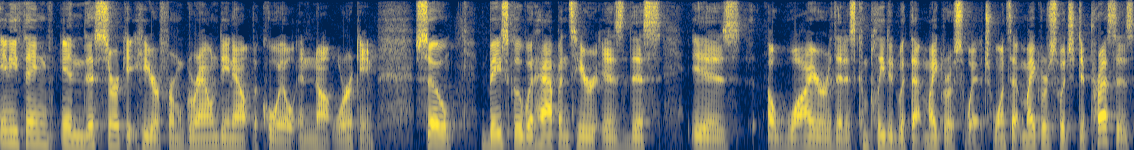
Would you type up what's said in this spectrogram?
anything in this circuit here from grounding out the coil and not working. So basically what happens here is this is a wire that is completed with that micro switch. Once that micro switch depresses,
